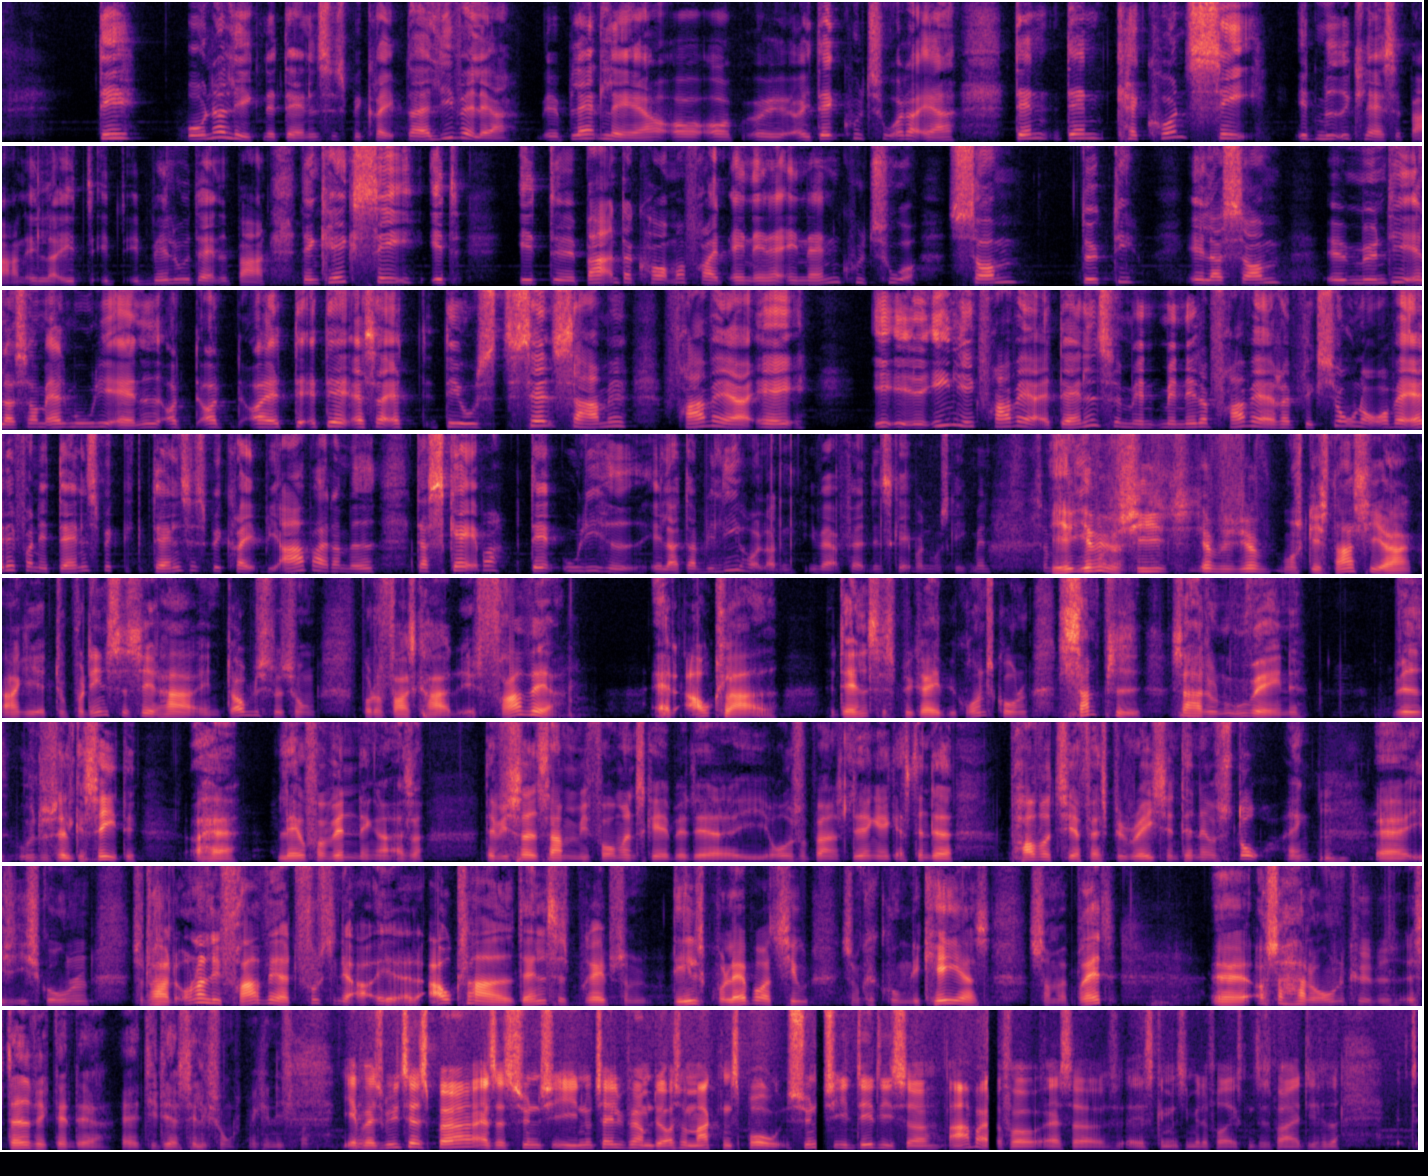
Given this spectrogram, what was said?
det underliggende dannelsesbegreb, der alligevel er Øh, blandt lærere og, og, øh, og i den kultur, der er, den, den kan kun se et middelklassebarn eller et, et, et veluddannet barn. Den kan ikke se et, et øh, barn, der kommer fra en, en, en anden kultur som dygtig eller som øh, myndig eller som alt muligt andet. Og, og, og at, det, det, altså, at det er jo selv samme fravær af egentlig ikke fravær af dannelse, men, men netop fravær af refleksion over, hvad er det for et dannelsesbegreb, vi arbejder med, der skaber den ulighed, eller der vedligeholder den i hvert fald. Den skaber den måske ikke, men som jeg, jeg vil jo sige, jeg vil, jeg måske snart sige, Agi, at du på den ene side har en dobbelt situation, hvor du faktisk har et fravær af et afklaret dannelsesbegreb i grundskolen. Samtidig så har du en uvane ved, uden du selv kan se det, at have lave forventninger. Altså, da vi sad sammen i formandskabet der i Rådet for Børns Læring, ikke? altså den der poverty of aspiration, den er jo stor ikke? Mm-hmm. Uh, i, i skolen. Så du har et underligt fravær, et fuldstændig af, et afklaret dannelsesbegreb, som deles kollaborativt, som kan kommunikeres, som er bredt, Øh, og så har du ovenikøbet øh, stadigvæk den der, øh, de der selektionsmekanismer. Ja, for jeg skulle lige til at spørge, altså synes I, nu taler vi før om det også var magtens sprog, synes I det, de så arbejder for, altså øh, skal man sige Mette Frederiksen til Sverige, de hedder,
